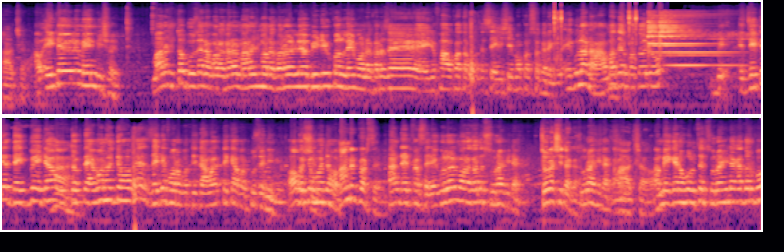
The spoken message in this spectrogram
আচ্ছা। আর এইটাই হলো মেইন বিষয়। মানুষ তো বুঝে না মনে করেন মানুষ মনে করো ভিডিও করলে মনে করো যে এই যে ফাও কথা বলতেছে এই সেই বকস করে এগুলো। এগুলো না আমাদের কথা হলো যেটা দেখবে এটা হ্যাঁ। উদ্যোক্তা এমন হইতে হবে যেটা পরবর্তীতে আমার থেকে আবার খুঁজে নিবে। অবশ্যই। হইতে হবে। Hundred percent. Hundred percent. এগুলোর মনে করেন চুরাশি টাকা। চৌরাশি টাকা? চুরাশি টাকা। আচ্ছা। আমি এখানে হোলসেল চুরাশি টাকা ধরবো।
